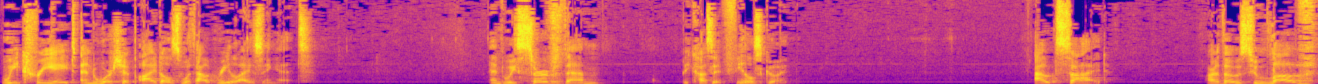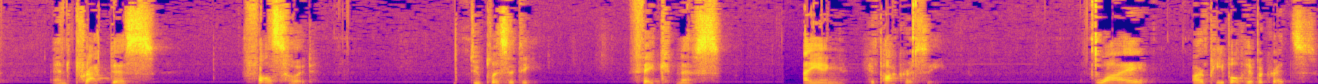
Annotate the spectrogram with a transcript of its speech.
we create and worship idols without realizing it. And we serve them because it feels good. Outside are those who love and practice falsehood, duplicity, fakeness, lying, hypocrisy. Why are people hypocrites?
